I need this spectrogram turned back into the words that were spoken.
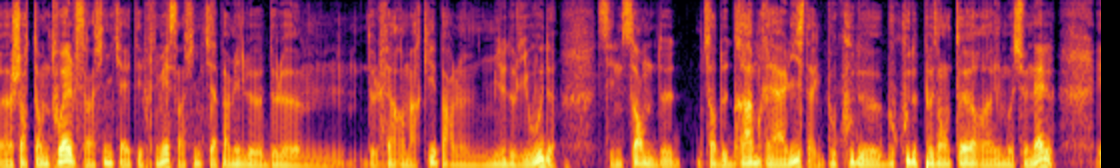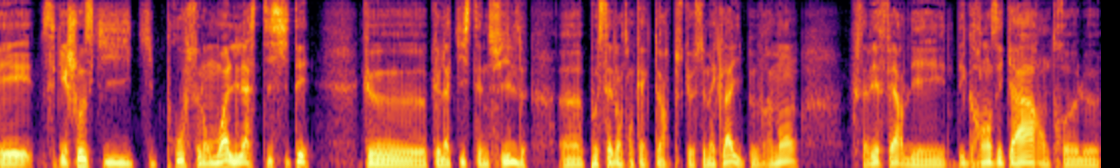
Euh, Short Term 12, c'est un film qui a été primé, c'est un film qui a permis de le, faire remarquer par le milieu d'Hollywood. C'est une sorte de, drame réaliste avec beaucoup de, pesanteur euh, émotionnelle. Et c'est quelque chose qui, prouve, selon moi, l'élasticité que, que Lucky euh, possède en tant qu'acteur. Parce que ce mec-là, il peut vraiment, vous savez, faire des, des grands écarts entre le,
